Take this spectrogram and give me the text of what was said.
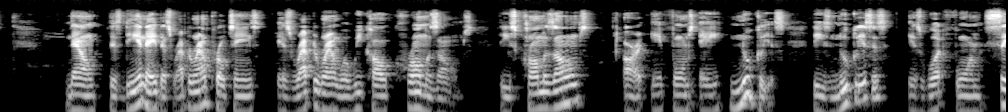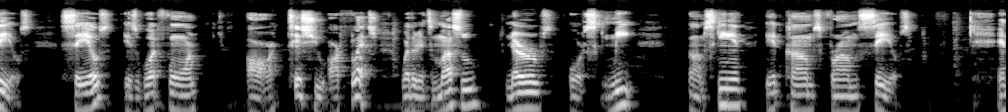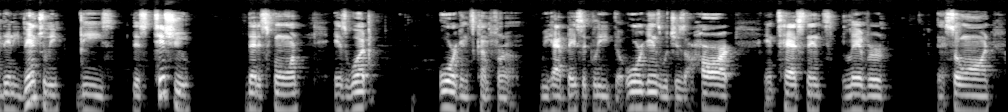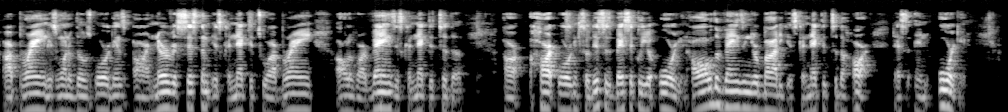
Now, this DNA that's wrapped around proteins is wrapped around what we call chromosomes. These chromosomes are it forms a nucleus. These nucleuses is what form cells. Cells is what form our tissue, our flesh, whether it's muscle, nerves, or meat, um, skin, it comes from cells. And then eventually these this tissue that is formed is what organs come from we have basically the organs, which is our heart, intestines, liver, and so on. Our brain is one of those organs. Our nervous system is connected to our brain. All of our veins is connected to the our heart organ. So this is basically an organ. All the veins in your body is connected to the heart. That's an organ.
